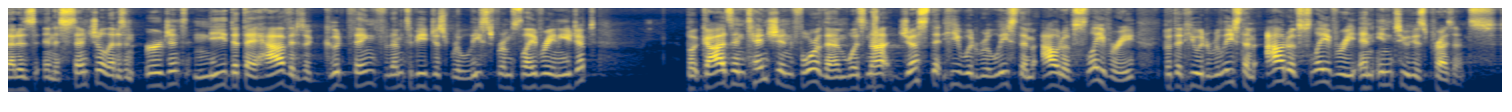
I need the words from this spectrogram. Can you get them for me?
That is an essential, that is an urgent need that they have. It is a good thing for them to be just released from slavery in Egypt. But God's intention for them was not just that He would release them out of slavery, but that He would release them out of slavery and into His presence.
